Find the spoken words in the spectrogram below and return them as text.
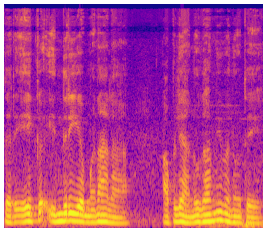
तर एक इंद्रिय मनाला आपले अनुगामी बनवते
